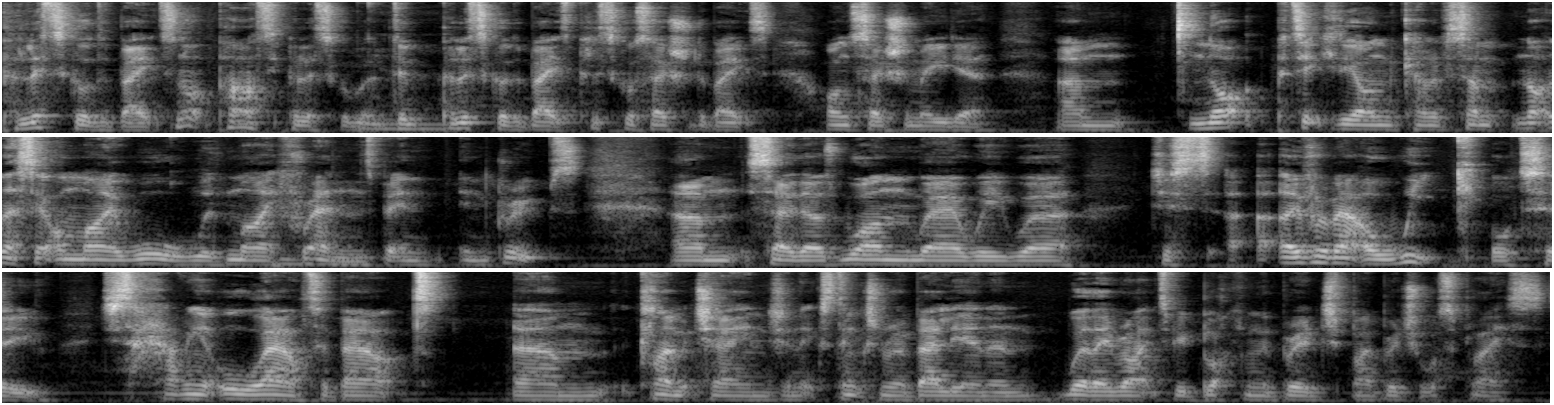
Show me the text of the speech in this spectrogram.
political debates, not party political, but de- political debates, political social debates on social media. Um, not particularly on kind of some, not necessarily on my wall with my friends, but in, in groups. Um, so there was one where we were just uh, over about a week or two, just having it all out about um, climate change and Extinction Rebellion and were they right to be blocking the bridge by Bridgewater Place?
